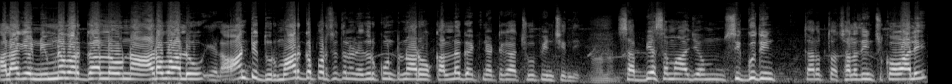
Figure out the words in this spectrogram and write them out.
అలాగే నిమ్న వర్గాల్లో ఉన్న ఆడవాళ్ళు ఎలాంటి దుర్మార్గ పరిస్థితులను ఎదుర్కొంటున్నారో కళ్ళగట్టినట్టుగా చూపించింది. సభ్య సమాజం సిగ్గు తల తలదించుకోవాలి.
